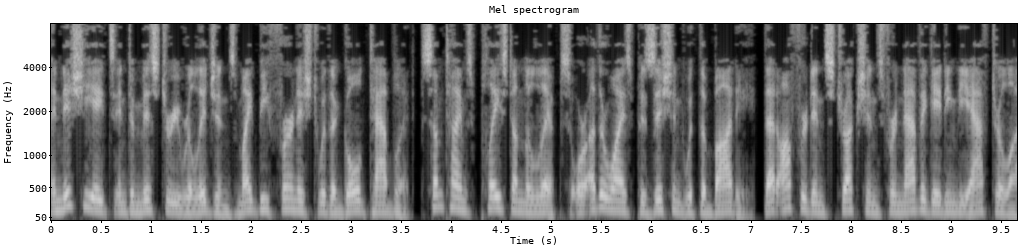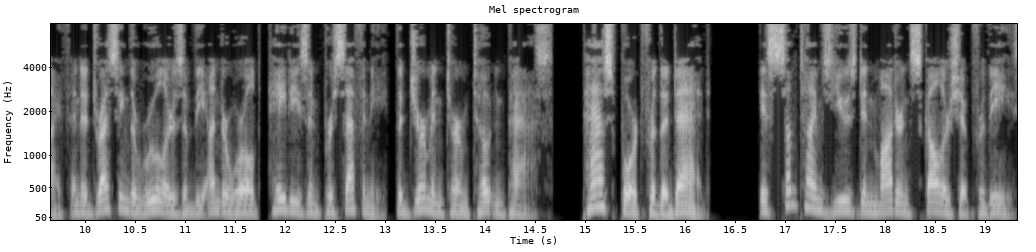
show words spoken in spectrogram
Initiates into mystery religions might be furnished with a gold tablet, sometimes placed on the lips or otherwise positioned with the body, that offered instructions for navigating the afterlife and addressing the rulers of the underworld, Hades and Persephone. The German term Totenpass, passport for the dead, is sometimes used in modern scholarship for these.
